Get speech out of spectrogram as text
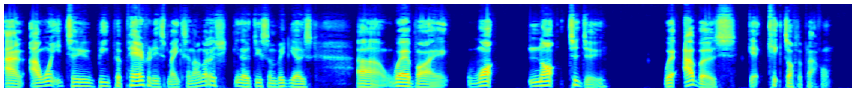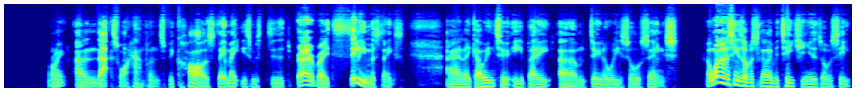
and I want you to be prepared for these mistakes, and I'm going to, you know, do some videos uh, whereby what not to do where others get kicked off the platform right? And that's what happens because they make these very, very silly mistakes and they go into eBay um, doing all these sort of things. And one of the things I'm going to be teaching you is obviously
